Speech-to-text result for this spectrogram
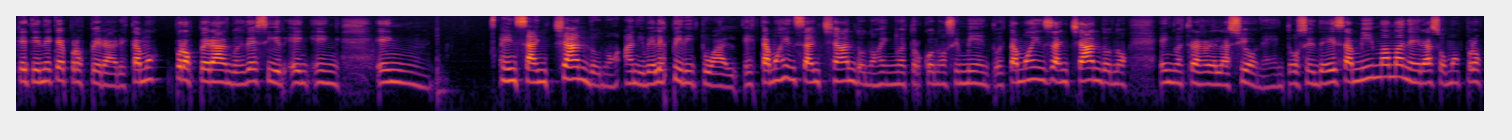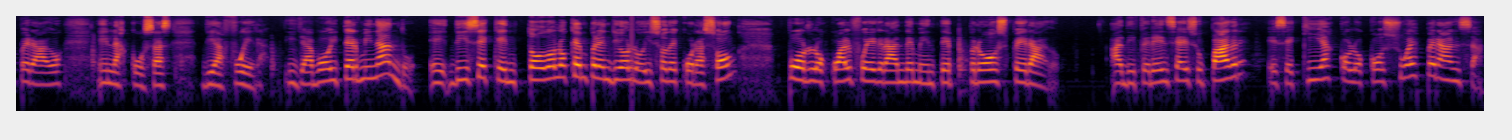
que tiene que prosperar. Estamos prosperando, es decir, en ensanchándonos a nivel espiritual, estamos ensanchándonos en nuestro conocimiento, estamos ensanchándonos en nuestras relaciones. Entonces, de esa misma manera somos prosperados en las cosas de afuera. Y ya voy terminando. Eh, dice que en todo lo que emprendió lo hizo de corazón, por lo cual fue grandemente prosperado. A diferencia de su padre, Ezequías colocó su esperanza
